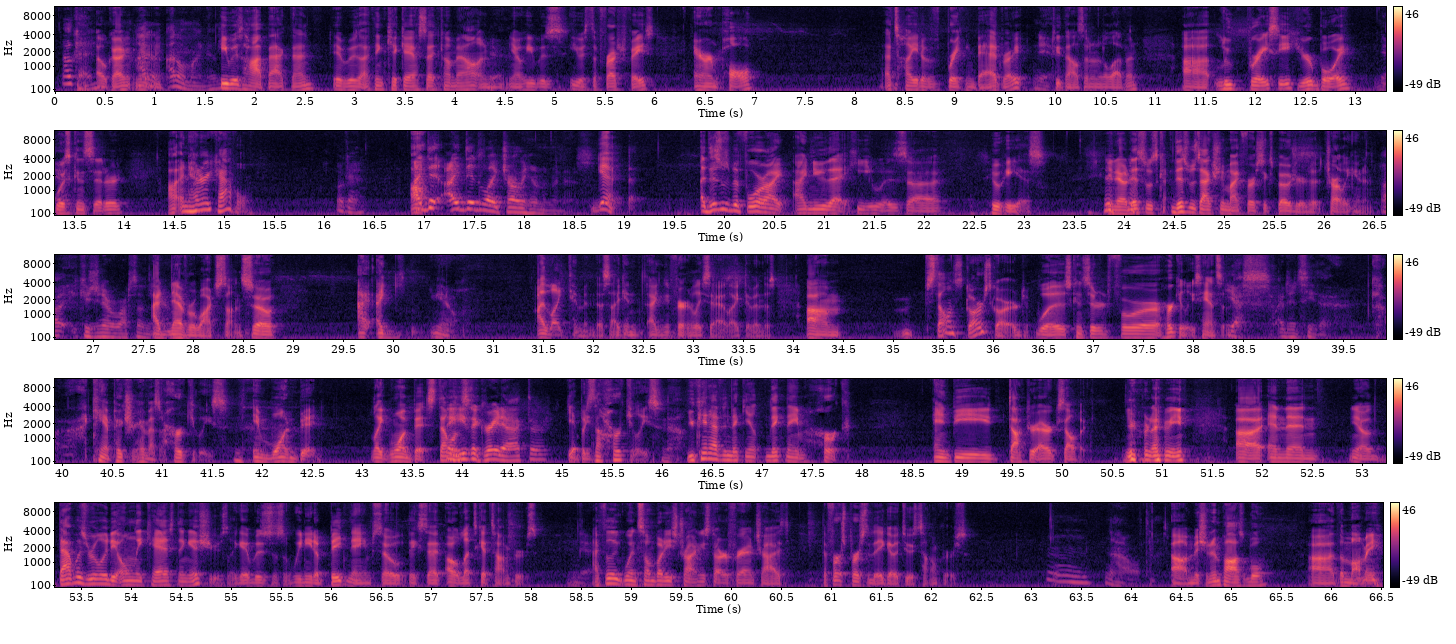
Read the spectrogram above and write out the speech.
Okay. Okay. I, don't, I don't mind him. He was hot back then. It was I think Kick Ass had come out, and Yeah. you know he was he was the fresh face. Aaron Paul. That's height of Breaking Bad, right? Yeah. 2011. Uh, Luke Bracey, your boy, was considered, uh, and Henry Cavill. okay. Uh, I did. I did like Charlie Hunnam in this. Yeah, uh, this was before I, I knew that he was uh, who he is. You know, this was this was actually my first exposure to Charlie Hunnam. Because you never watched Sons. I'd never watched Sons, so I, I, you know, I liked him in this. I can I can fairly say I liked him in this. Um, Stellan Skarsgård was considered for Hercules Hansen. Yes, I did see that. I can't picture him as a Hercules in one bit, like one bit. Hey, he's a great actor. yeah, but he's not Hercules. No. You can't have the nick- nickname Herc and be Dr. Eric Selvig. You know what I mean? Uh, and then, you know, that was really the only casting issues. Like, it was just, we need a big name. So they said, oh, let's get Tom Cruise. Yeah. I feel like when somebody's trying to start a franchise, the first person they go to is Tom Cruise. Not all the time. uh, Mission Impossible, uh, The Mummy.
